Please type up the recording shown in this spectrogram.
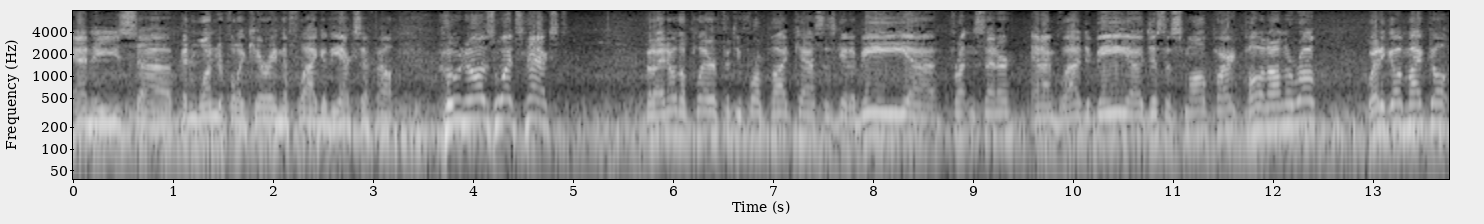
and he's uh, been wonderful at carrying the flag of the XFL. Who knows what's next? But I know the Player 54 podcast is going to be uh, front and center, and I'm glad to be uh, just a small part pulling on the rope. Way to go, Michael.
